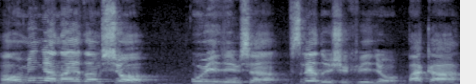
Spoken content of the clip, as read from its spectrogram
А у меня на этом все. Увидимся в следующих видео. Пока!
